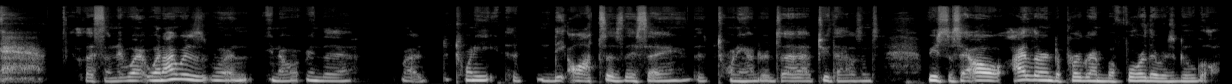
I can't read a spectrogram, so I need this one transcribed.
Uh, listen, when when I was when you know in the uh, twenty the, the aughts as they say the twenty hundreds uh, two thousands, we used to say, "Oh, I learned to program before there was Google,"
